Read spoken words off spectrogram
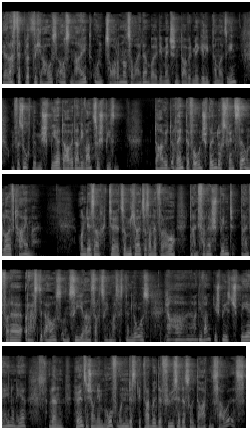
Der rastet plötzlich aus, aus Neid und Zorn und so weiter, weil die Menschen David mehr geliebt haben als ihn und versucht mit dem Speer David an die Wand zu spießen. David rennt davon, springt durchs Fenster und läuft heim. Und er sagt äh, zu Michael, zu seiner Frau, dein Vater spinnt, dein Vater rastet aus. Und sie ja, sagt zu ihm, was ist denn los? Ja, an die Wand gespießt, Speer hin und her. Und dann hören sie schon im Hof unten das Getrabbel der Füße der Soldaten Sauls.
